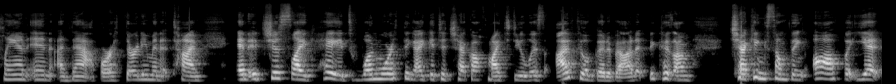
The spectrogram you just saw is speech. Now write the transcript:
plan in a nap or a 30 minute time. And it's just like, hey, it's one more thing I get to check off my to do list. I feel good about it because I'm checking something off, but yet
